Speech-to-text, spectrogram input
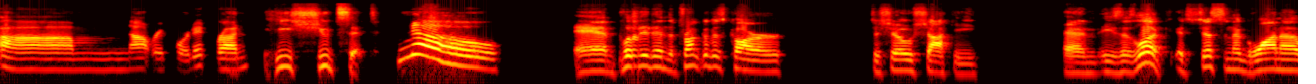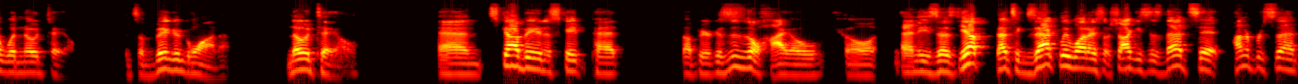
um not report it run He shoots it no and put it in the trunk of his car to show Shockey. And he says, Look, it's just an iguana with no tail. It's a big iguana, no tail. And it's got to be an escaped pet up here because this is Ohio, you know. And he says, Yep, that's exactly what I saw. Shockey says, That's it, 100%.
